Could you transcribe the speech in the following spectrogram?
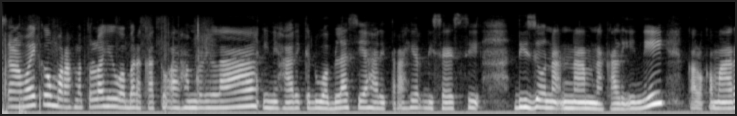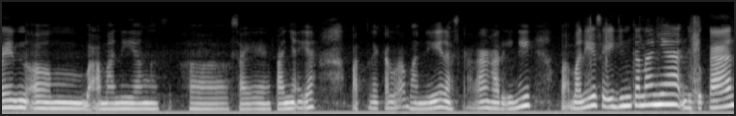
Assalamualaikum warahmatullahi wabarakatuh. Alhamdulillah ini hari ke-12 ya hari terakhir di sesi di zona 6 nah kali ini kalau kemarin um, Mbak Amani yang uh, saya yang tanya ya partnernya kan Mbak Mani nah sekarang hari ini Mbak Mani saya izinkan nanya gitu kan?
